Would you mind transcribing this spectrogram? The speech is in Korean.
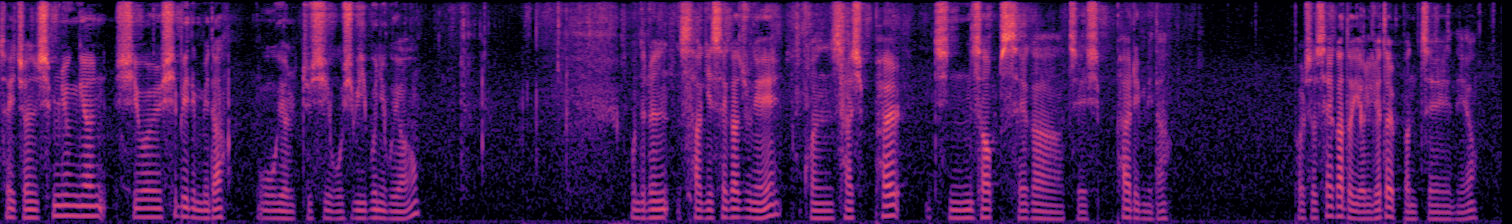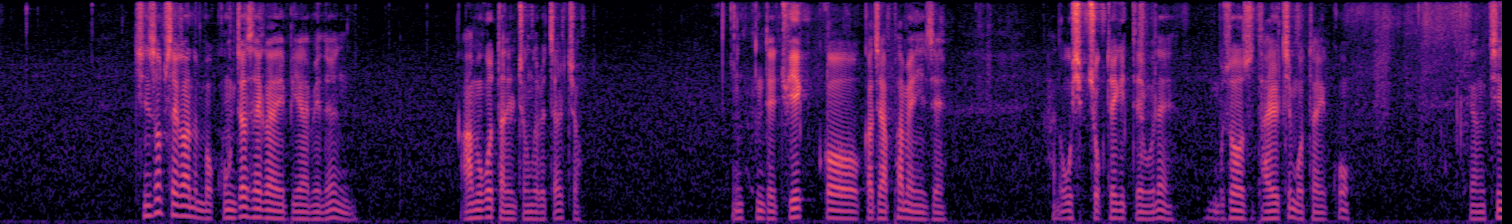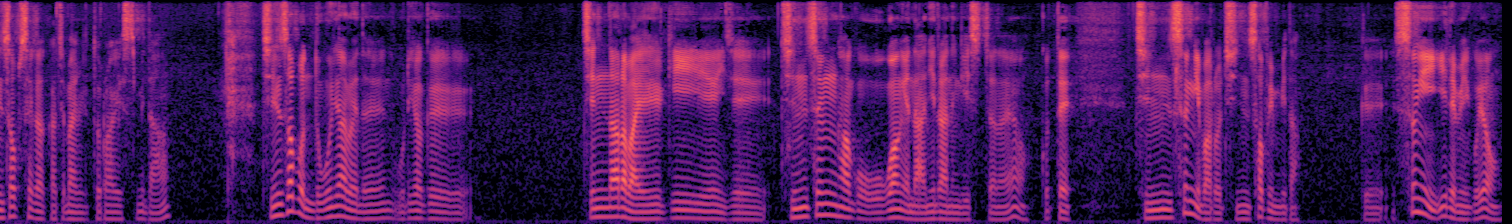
자, 2016년 10월 10일입니다. 오후 12시 52분이고요. 오늘은 사기세가 중에 권 48 진섭세가 제18입니다. 벌써 세가 더 18번째네요. 진섭세가는 뭐 공자세가에 비하면은 아무것도 아닐 정도로 짧죠. 음, 근데 뒤에 거까지 합하면 이제 한 50쪽 되기 때문에 무서워서 다 읽지 못하겠고 그냥 진섭세가까지만 읽도록 하겠습니다. 진섭은 누구냐면은 우리가 그 진나라 말기에 이제 진승하고 오광의 난이라는 게 있었잖아요. 그때 진승이 바로 진섭입니다. 그 승이 이름이고요.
